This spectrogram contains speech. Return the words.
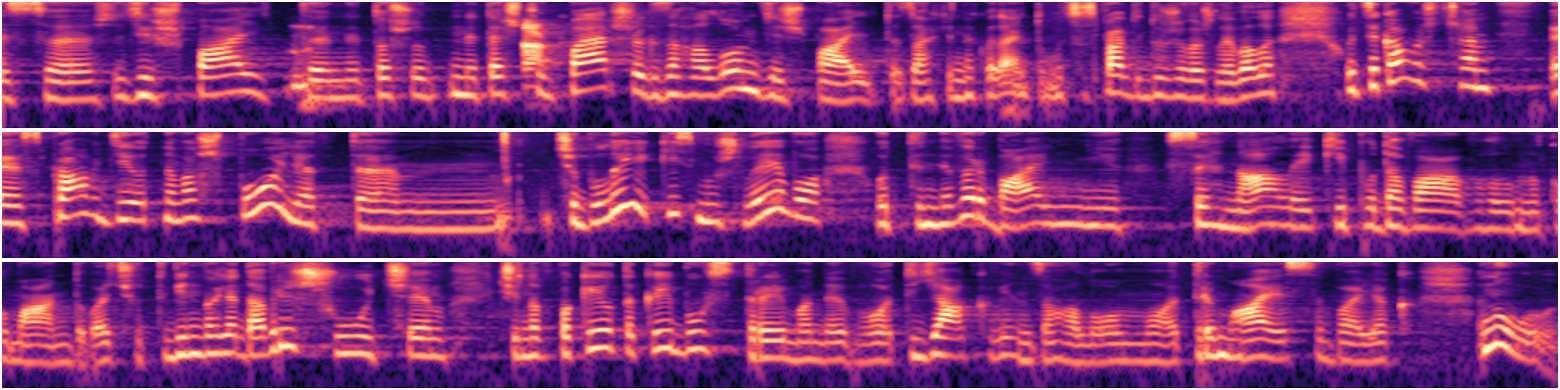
з зі шпальт, не то, що не те, що Так. перших загалом зі шпальт західних видань. Тому це справді дуже важливо. Але от цікаво ще е, справді, от на ваш погляд, ем, чи були якісь можливо от невербальні сигнали, які подавав головнокомандувач? От він виглядав рішучим, чи навпаки, такий був стриманий? От як він загалом е, тримає себе як ну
